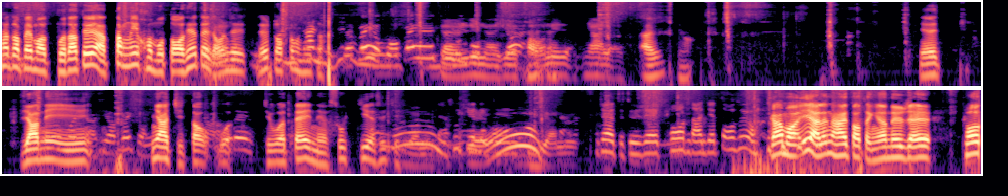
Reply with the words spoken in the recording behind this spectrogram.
cha đó bé mà bữa ta tới à tông ấy không một to thế tới rồi thì nếu cho tông hết Trời lên này giờ phỏ này ờ giờ này nhà chỉ tàu chỉ có tên này số chia thế cái mà ý là nó hai tàu tình anh này pro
